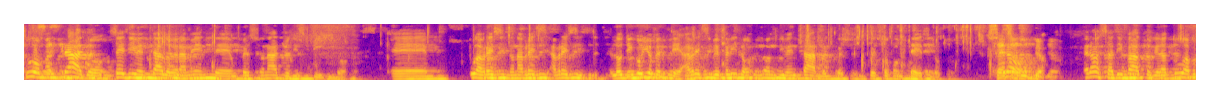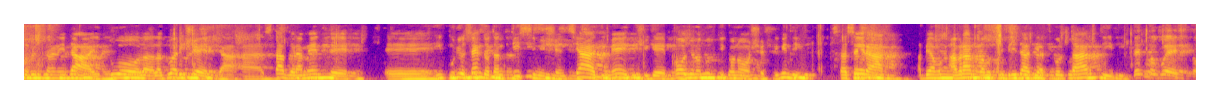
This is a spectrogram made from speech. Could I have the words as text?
tuo malgrado sei diventato veramente un personaggio di spicco. Eh, tu avresti, non avresti, avresti, lo dico io per te, avresti preferito non diventarlo in questo, in questo contesto. Senza Però- dubbio. Però sta di fatto che la tua professionalità, il tuo- la, la tua ricerca eh, sta veramente eh, incuriosendo tantissimi scienziati, medici che vogliono tutti conoscerti. Quindi stasera abbiamo- avranno la possibilità di ascoltarti. Detto questo,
